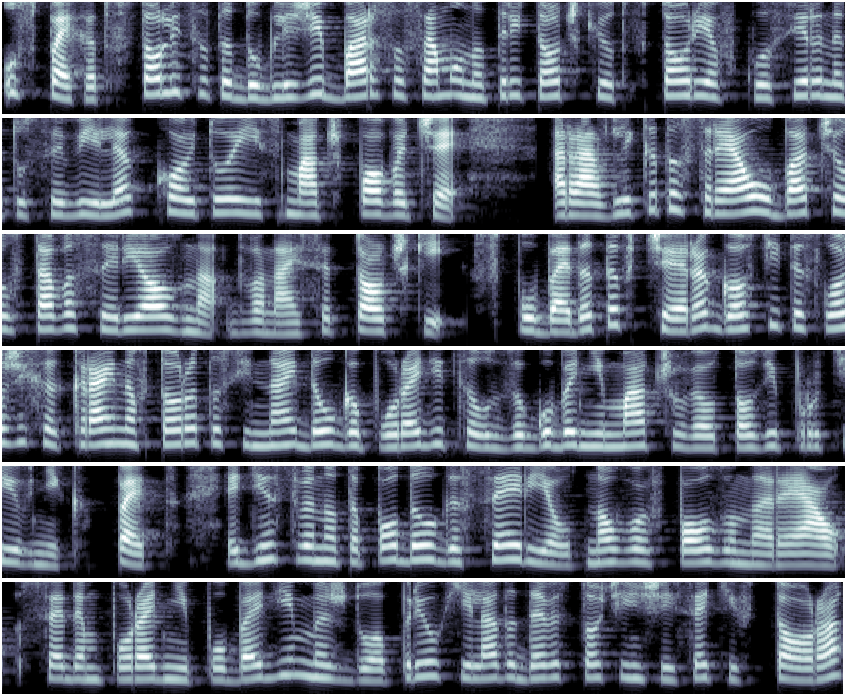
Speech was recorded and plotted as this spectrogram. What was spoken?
Успехът в столицата доближи Барса само на три точки от втория в класирането Севиля, който е и с матч повече. Разликата с Реал обаче остава сериозна – 12 точки. С победата вчера гостите сложиха край на втората си най-дълга поредица от загубени матчове от този противник – 5. Единствената по-дълга серия отново е в полза на Реал – 7 поредни победи между април 1962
